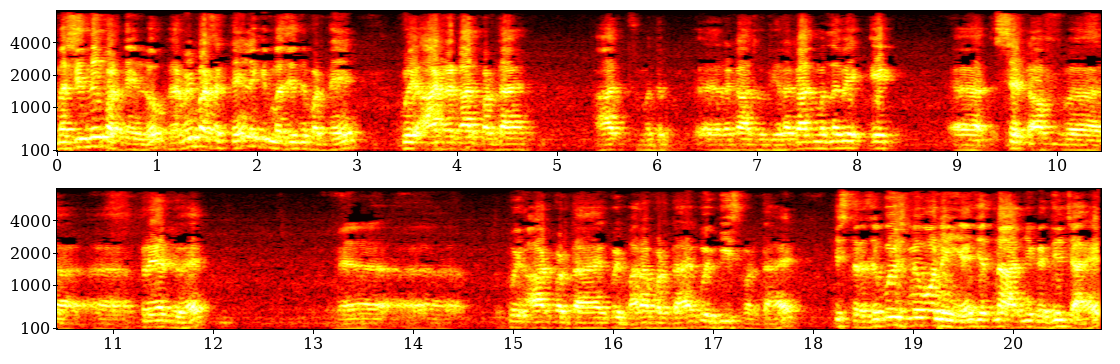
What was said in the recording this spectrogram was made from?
मस्जिद में ही पढ़ते हैं लोग घर में पढ़ सकते हैं लेकिन मस्जिद में पढ़ते हैं। कोई आठ रकात पढ़ता है आठ मतलब रकात होती है। रकात मतलब एक, एक सेट ऑफ़ प्रेयर जो है कोई आठ पढ़ता है कोई बारह पढ़ता है कोई बीस पढ़ता है। इस तरह से कोई इसमें वो नहीं है जितना आदमी का दिल चाहे।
